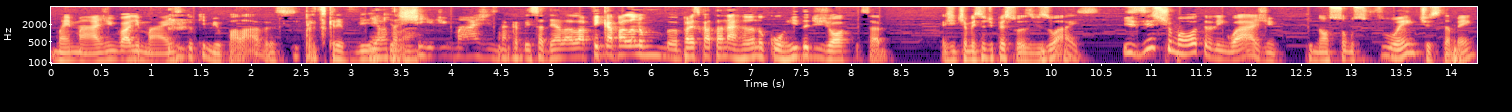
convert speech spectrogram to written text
Uma imagem vale mais do que mil palavras. Pra descrever E ela tá lá. cheia de imagens na cabeça dela. Ela fica falando, parece que ela tá narrando corrida de jockey, sabe? A gente chama isso de pessoas visuais. Existe uma outra linguagem que nós somos fluentes também,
